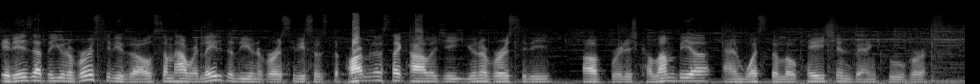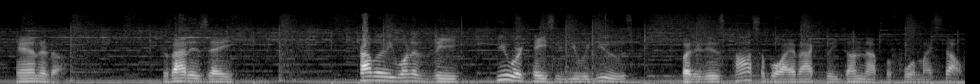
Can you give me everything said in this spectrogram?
It is at the university, though, somehow related to the university, so it's Department of Psychology, University of British Columbia, and what's the location? Vancouver, Canada. So that is a probably one of the fewer cases you would use, but it is possible. I have actually done that before myself.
